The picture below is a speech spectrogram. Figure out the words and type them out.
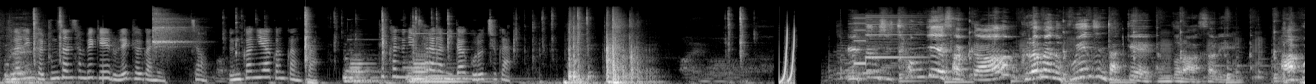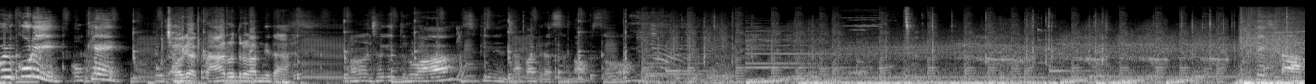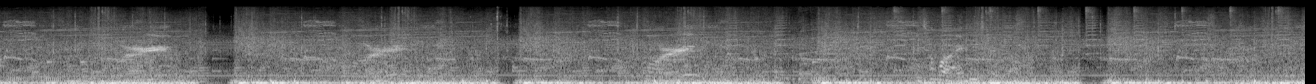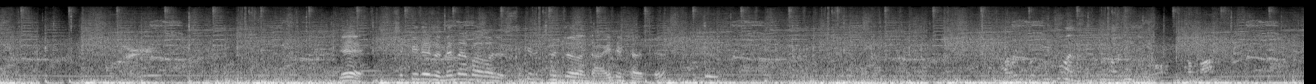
우나님 별풍선 300개의 룰렛 결과는 저 은광이야 꽝꽝꽝. 테카누님 사랑합니다. 고로 추가 1등시 1000개 살까? 그러면은 구엔진 닫게 곰돌아 아싸리 아 꿀꿀이! 오케이. 보자. 저격 바로 들어갑니다. 어 저기 들어와. 스피는 잡밥이라서 상관없어. 돼지다 참고로 아이템 차이다 예, 스피드는 맨날 봐가지고 스피드 찾는 줄 알았는데 아이템 찾았어요? 아 우리 뭐 툴툴만 툴툴 어딘지 이거 잠깐만.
